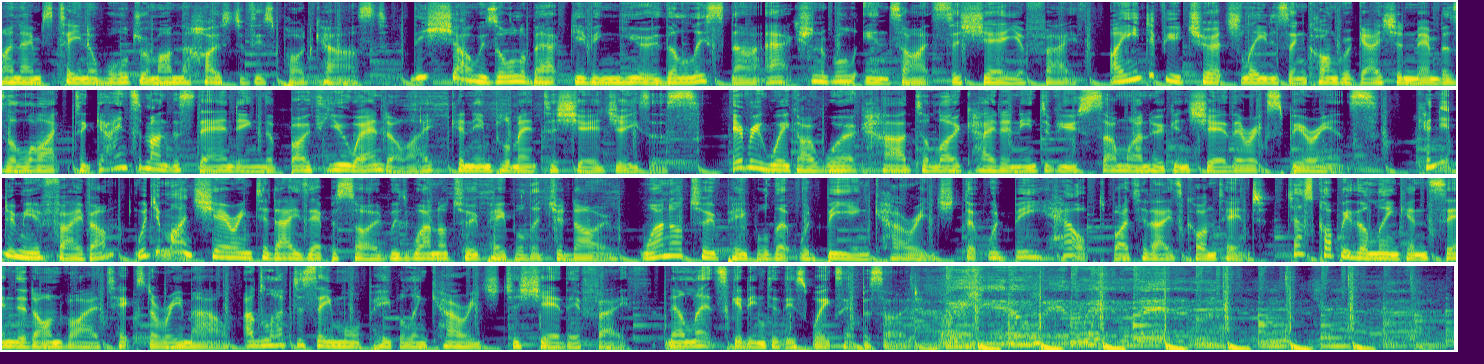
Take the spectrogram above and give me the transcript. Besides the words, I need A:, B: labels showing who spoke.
A: My name's Tina Waldrom. I'm the host of this podcast. This show is all about giving you, the listener, actionable insights to share your faith. I interview church leaders and congregation members alike to gain some understanding that both you and I can implement to share Jesus. Every week, I work hard to locate and interview someone who can share their experience. Can you do me a favour? Would you mind sharing today's episode with one or two people that you know? One or two people that would be encouraged, that would be helped by today's content. Just copy the link and send it on via text or email. I'd love to see more people encouraged to share their faith. Now, let's get into this week's episode.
